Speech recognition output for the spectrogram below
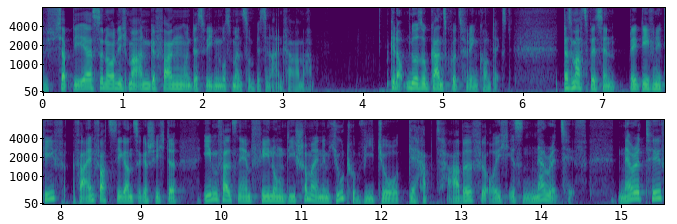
ich habe die erste noch nicht mal angefangen und deswegen muss man es so ein bisschen einfacher machen. Genau, nur so ganz kurz für den Kontext. Das macht es ein bisschen. Definitiv vereinfacht es die ganze Geschichte. Ebenfalls eine Empfehlung, die ich schon mal in einem YouTube-Video gehabt habe für euch, ist Narrative. Narrative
